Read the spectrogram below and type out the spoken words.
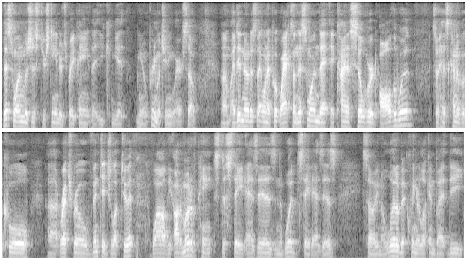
this one was just your standard spray paint that you can get, you know, pretty much anywhere. So um, I did notice that when I put wax on this one that it kind of silvered all the wood. So it has kind of a cool uh, retro vintage look to it, while the automotive paints just stayed as is and the wood stayed as is. So, you know, a little bit cleaner looking, but the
